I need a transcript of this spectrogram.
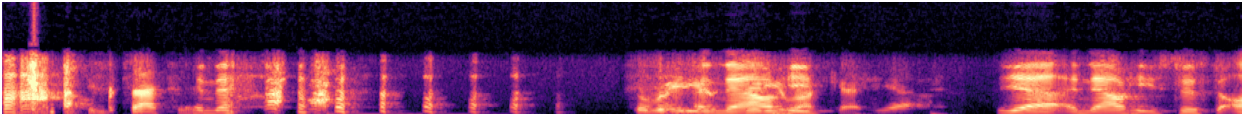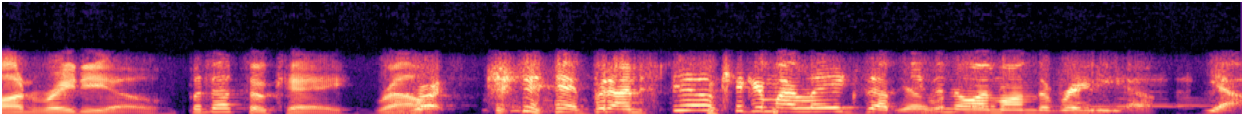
Exactly. and then, The radio and now City he- yeah. yeah, and now he's just on radio, but that's okay, Ralph. Right. but I'm still kicking my legs up, Yeah, even though I'm on the radio. Yeah.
